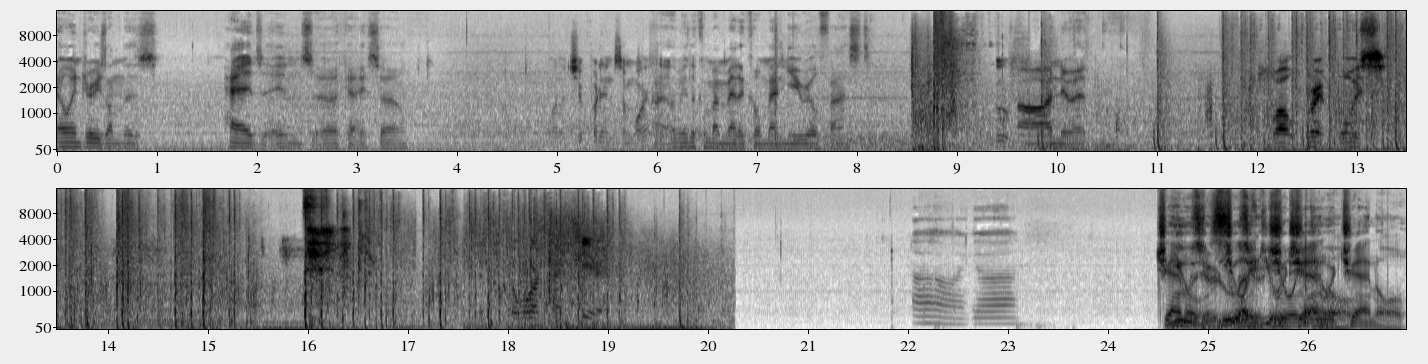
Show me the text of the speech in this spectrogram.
No injuries on this head. In okay, so Why don't you put in some morphine? alright, let me look at my medical menu real fast. Oof. Oh, I knew it. Well, rip boys. channel. User joined your channel. channel.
